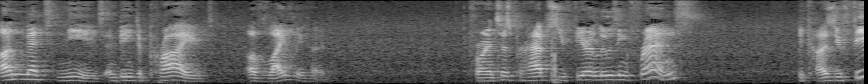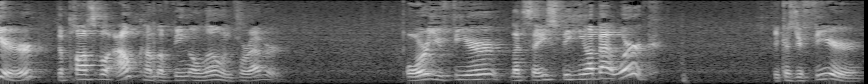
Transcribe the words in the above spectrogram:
unmet needs and being deprived of livelihood. For instance, perhaps you fear losing friends because you fear the possible outcome of being alone forever. Or you fear, let's say, speaking up at work because you fear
